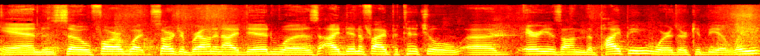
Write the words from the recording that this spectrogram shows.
And so far what Sergeant Brown and I did was identify potential uh, areas on the piping where there could be a leak,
